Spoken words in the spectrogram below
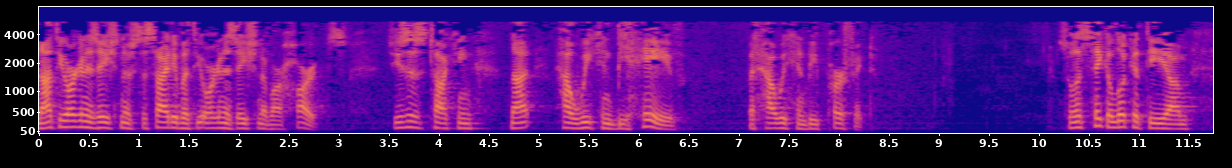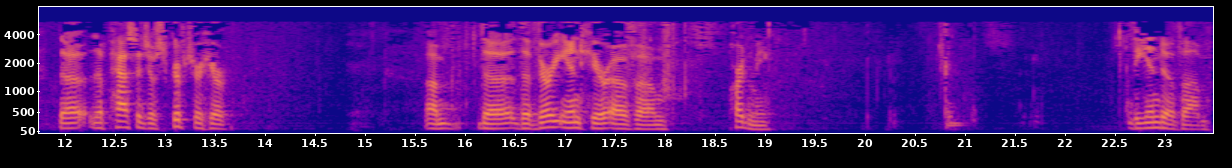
Not the organization of society, but the organization of our hearts. Jesus is talking not how we can behave, but how we can be perfect. So let's take a look at the, um, the, the, passage of Scripture here. Um, the, the very end here of, um, pardon me, the end of um,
